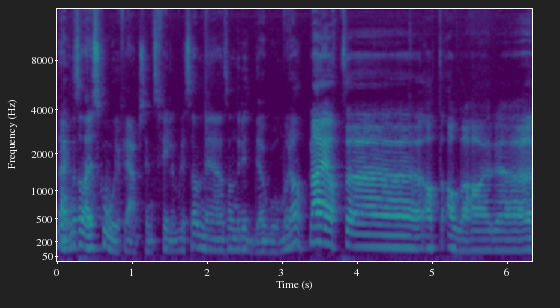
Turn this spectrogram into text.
det er ikke noen sånn skolefjernsynsfilm liksom, med en sånn ryddig og god moral. Nei, at, uh, at alle har eh,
